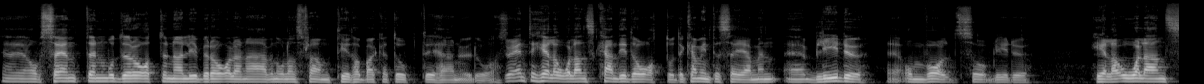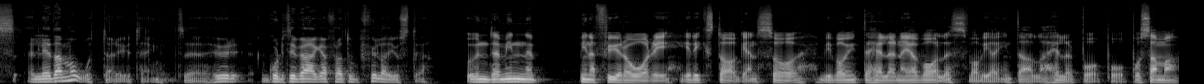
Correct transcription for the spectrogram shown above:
eh, av Centern, Moderaterna, Liberalerna, även Ålands Framtid har backat upp det här nu då. Du är inte hela Ålands kandidat och det kan vi inte säga, men eh, blir du eh, omvald så blir du hela Ålands ledamot är det ju tänkt. Eh, hur går du tillväga för att uppfylla just det? Under min, mina fyra år i, i riksdagen så vi var ju inte heller, när jag valdes var vi inte alla heller på, på, på samma,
